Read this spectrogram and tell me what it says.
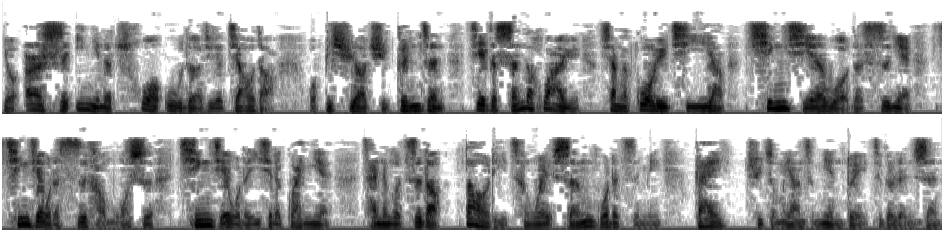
有二十一年的错误的这些教导，我必须要去更正。借着神的话语，像个过滤器一样，清洁我的思念，清洁我的思考模式，清洁我的一些的观念，才能够知道到底成为神国的子民该去怎么样子面对这个人生。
